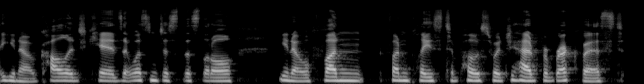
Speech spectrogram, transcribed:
you know college kids, it wasn't just this little you know, fun fun place to post what you had for breakfast.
